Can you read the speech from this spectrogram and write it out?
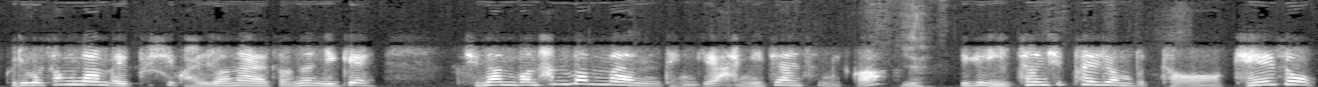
그리고 성남 FC 관련하여서는 이게 지난번 한 번만 된 게 아니지 않습니까? 예. 이게 2018년부터 계속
